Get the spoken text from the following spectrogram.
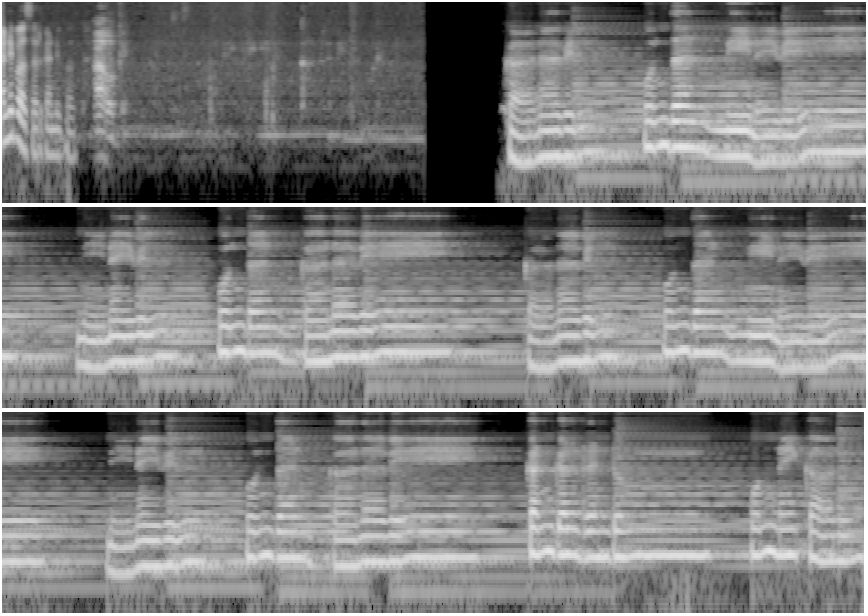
கண்டிப்பாக சார் கண்டிப்பாக ஆ ஓகே கனவில் உந்தன் நினைவே நினைவில் உந்தன் கனவே கனவில் உந்தன் நினைவே நினைவில் உந்தன் கனவே கண்கள் ரெண்டும் உன்னை காணும்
